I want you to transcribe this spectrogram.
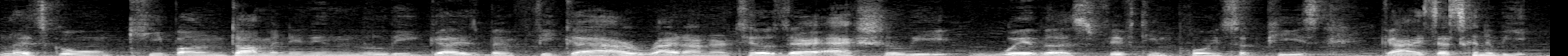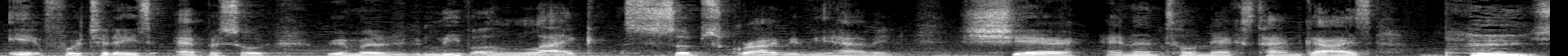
let's go keep on dominating the league, guys. Benfica are right on our tails. They're actually with us, 15 points apiece. Guys, that's going to be it for today's episode. Remember to leave a like, subscribe if you haven't, share, and until next time, guys, peace.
